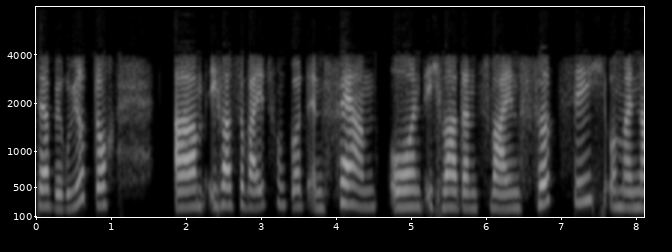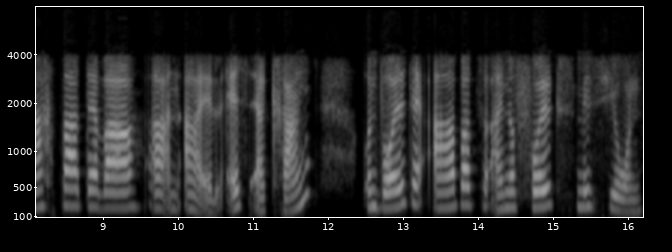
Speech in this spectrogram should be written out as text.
sehr berührt, doch ähm, ich war so weit von Gott entfernt und ich war dann 42 und mein Nachbar, der war äh, an ALS erkrankt und wollte aber zu einer Volksmission,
